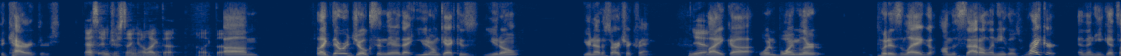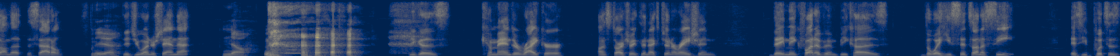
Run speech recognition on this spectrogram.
the characters. that's interesting. I like that. I like that. Um, like there were jokes in there that you don't get because you don't, you're not a Star Trek fan. yeah. Like uh, when Boimler put his leg on the saddle and he goes Riker, and then he gets on the, the saddle. yeah. Did you understand that? No. Because Commander Riker on Star Trek: The Next Generation, they make fun of him because the way he sits on a seat is he puts his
